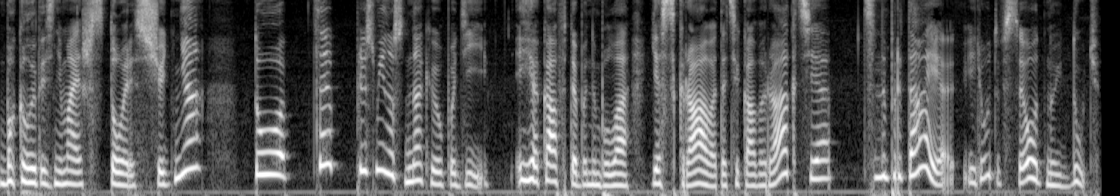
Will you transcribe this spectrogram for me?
Бо коли ти знімаєш сторіс щодня, то це плюс-мінус однакові події. І яка в тебе не була яскрава та цікава реакція, це не придає, і люди все одно йдуть.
